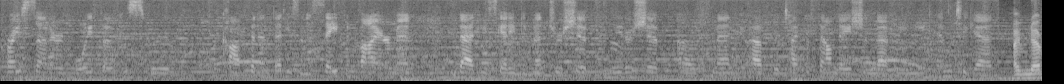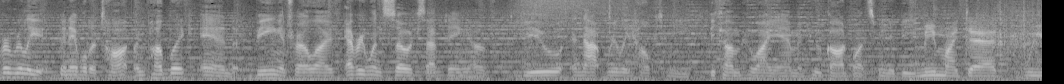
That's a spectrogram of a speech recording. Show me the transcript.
Christ-centered, boy-focused group. We're confident that he's in a safe environment, that he's getting the mentorship and leadership of men who have the type of foundation that we need him home to get. I've never really been able to talk in public, and being in trail life, everyone's so accepting of you, and that really helped me become who I am and who God wants me to be. Me and my dad, we,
